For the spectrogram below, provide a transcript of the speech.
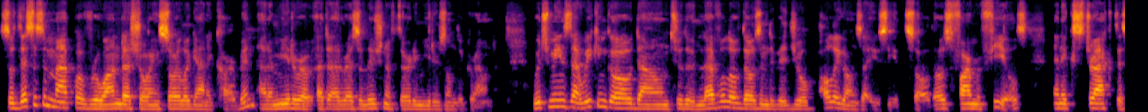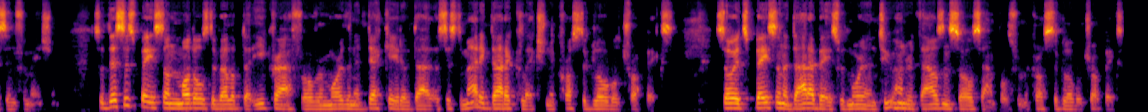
So this is a map of Rwanda showing soil organic carbon at a meter of, at a resolution of 30 meters on the ground, which means that we can go down to the level of those individual polygons that you see, so those farmer fields, and extract this information. So this is based on models developed at ICRAF over more than a decade of data, systematic data collection across the global tropics. So it's based on a database with more than 200,000 soil samples from across the global tropics.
